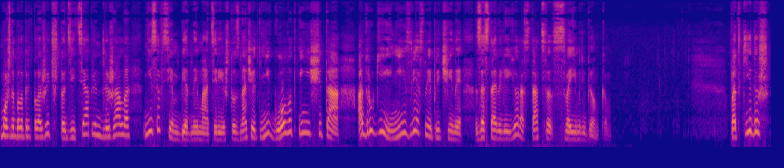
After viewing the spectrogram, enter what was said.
можно было предположить, что дитя принадлежало не совсем бедной матери, что значит не голод и нищета, а другие неизвестные причины заставили ее расстаться с своим ребенком. Подкидыш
